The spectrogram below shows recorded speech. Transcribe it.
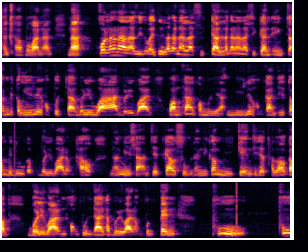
นะครับ ประมาณนั้นนะ คนลัคนาราศีต่อไปคือลัคนาราศีกันลัคนาราศีกันเองจันทร์ไปตกอยู่เรื่องของปุตตะบริวาร บริวารความกล้าความมืออะมีเรื่องของการที่ต้องไปดูกับบริวารของเขานะมี 3 7 9 0 อันนี้ก็มีเกณฑ์ที่จะทะเลาะกับบริวารของคุณได้ ถ้าบริวารของคุณเป็นผู้ผู้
